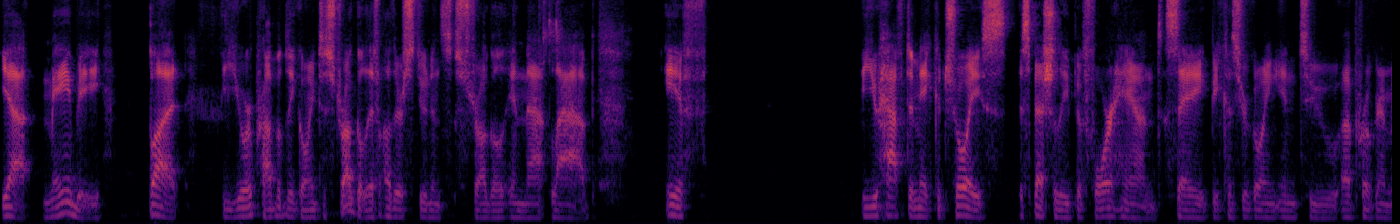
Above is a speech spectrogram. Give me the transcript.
Yeah maybe but you're probably going to struggle if other students struggle in that lab. If you have to make a choice, especially beforehand, say because you're going into a program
